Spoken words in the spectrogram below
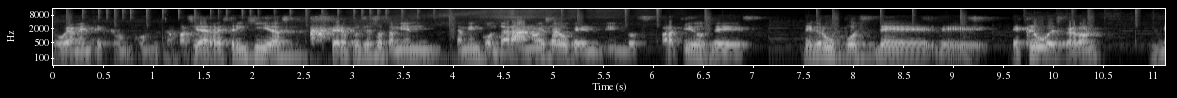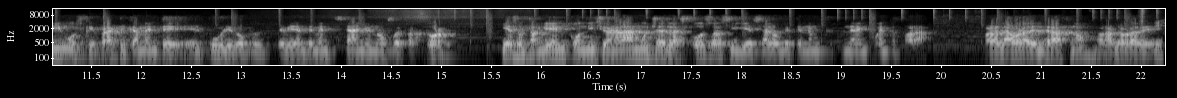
obviamente con, capacidades restringidas, pero pues eso también, también contará, ¿no? Es algo que en, los partidos de, de grupos, de, de, clubes, perdón, vimos que prácticamente el público, pues evidentemente este año no fue factor, y eso también condicionará muchas de las cosas y es algo que tenemos que tener en cuenta para, para la hora del draft, ¿no? Para la hora de,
